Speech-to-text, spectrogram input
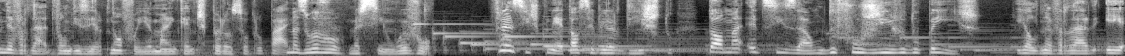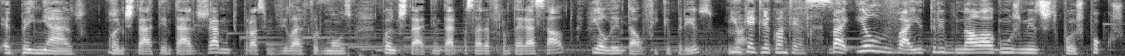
na verdade vão dizer que não foi a mãe quem disparou sobre o pai. Mas o avô. Mas sim o avô. Francisco Neto, ao saber disto, toma a decisão de fugir do país ele, na verdade, é apanhado quando está a tentar, já muito próximo de Vilar Formoso, quando está a tentar passar a fronteira a assalto, ele então fica preso. E o que é que lhe acontece? Bem, ele vai a tribunal alguns meses depois, poucos.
